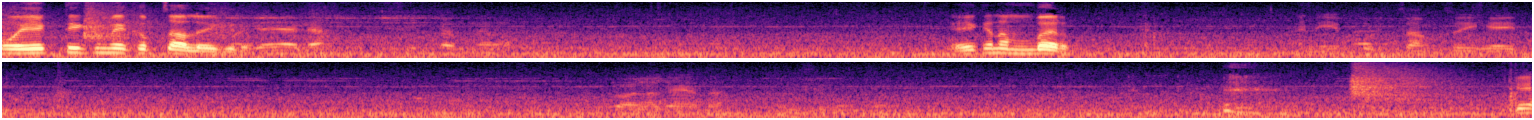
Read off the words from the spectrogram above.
वैयक्तिक मेकअप चालू आहे इकडे. एक नंबर. आणि पुढचं आमचं हे आहे ती. कळलं काय आता. ओके.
